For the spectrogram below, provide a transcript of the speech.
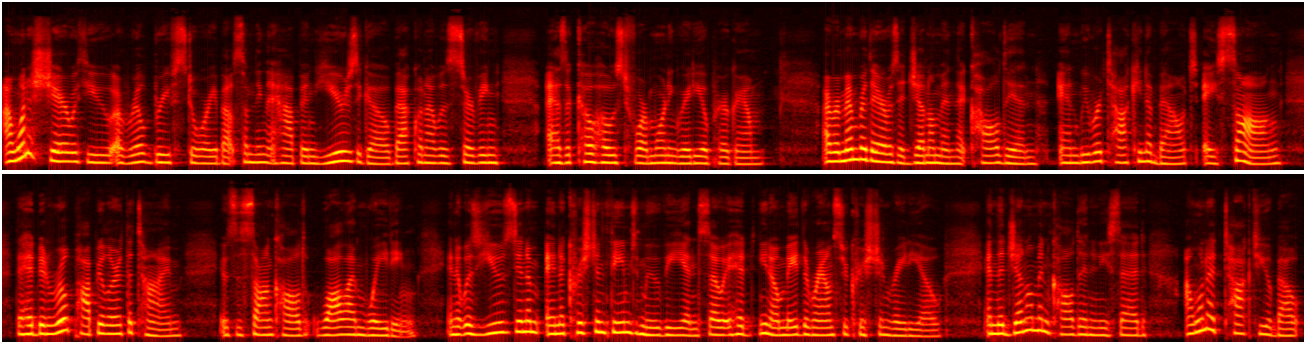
I want to share with you a real brief story about something that happened years ago, back when I was serving as a co host for a morning radio program. I remember there was a gentleman that called in, and we were talking about a song that had been real popular at the time. It was a song called While I'm Waiting, and it was used in a, in a Christian themed movie, and so it had, you know, made the rounds through Christian radio. And the gentleman called in and he said, I want to talk to you about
